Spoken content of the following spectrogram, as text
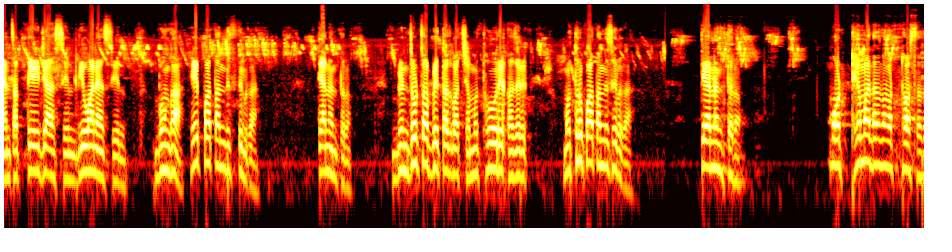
यांचा तेजा असेल दिवाने असेल भोंगा हे पाहताना दिसतील का? त्यानंतर बिंजोडचा बेताज बादशाह मथोर एक हजार एक मथुर पाहताना दिसेल का? त्यानंतर मोठे मैदानात मोठं असतात.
